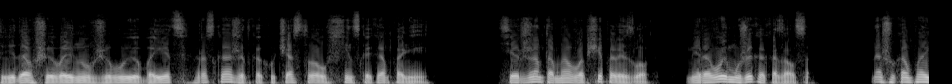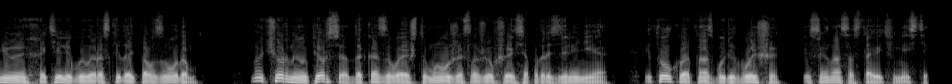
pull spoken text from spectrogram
видавший войну вживую боец, расскажет, как участвовал в финской кампании. Сержантам нам вообще повезло. Мировой мужик оказался. Нашу компанию хотели было раскидать по взводам, но Черный уперся, доказывая, что мы уже сложившееся подразделение, и толку от нас будет больше, если нас оставить вместе.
